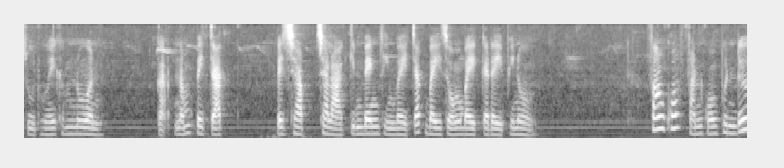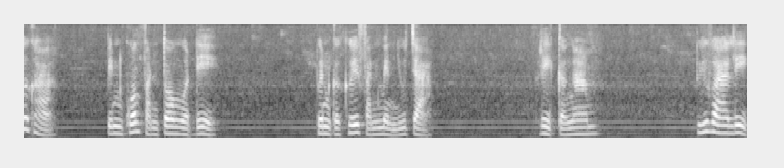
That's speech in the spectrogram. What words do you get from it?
สูตรหวยคำนวณกะน้ำไปจัดไปชับฉลากินแบ่งทิ้งไว้จักใบสองใบกระไดพี่น้อง ฟังความฝันของเพิ่นเด้อค่ะ เป็นความฝันตองวดเด้ เพิ่นก็เคยฝันแม่นอยู่จ้าเลขก็งาม หรือว่าเลข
